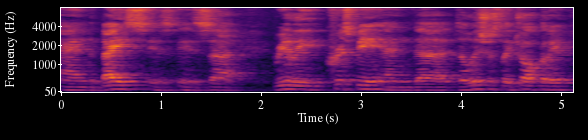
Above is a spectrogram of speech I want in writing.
and the base is, is uh, really crispy and uh, deliciously chocolatey.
